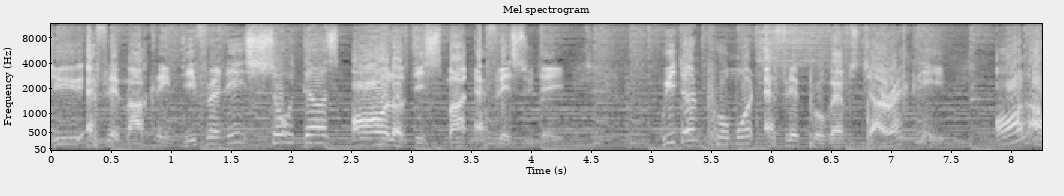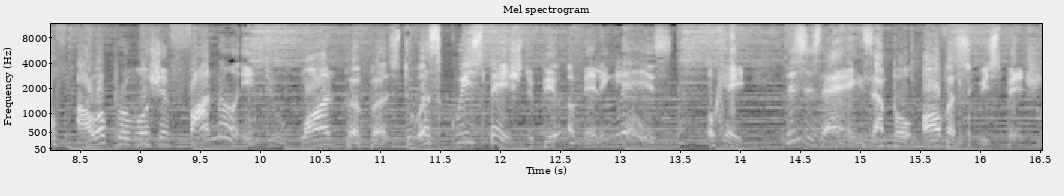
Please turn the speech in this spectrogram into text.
do affiliate marketing differently, so does all of these smart affiliates today. We don't promote affiliate programs directly all of our promotion funnel into one purpose to a squeeze page to build a mailing list. Okay, this is an example of a squeeze page.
